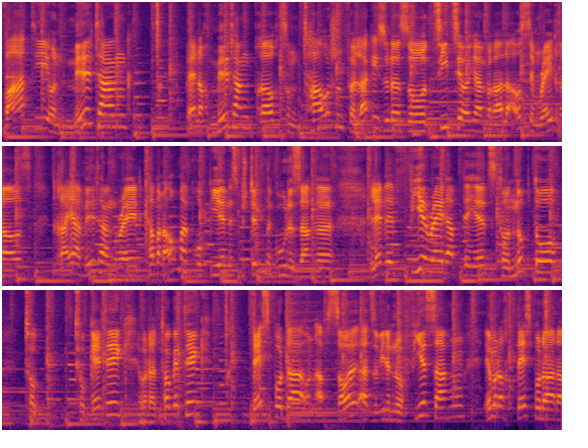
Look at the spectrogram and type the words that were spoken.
Vati und Miltank. Wer noch Miltank braucht zum Tauschen für Luckys oder so, zieht sie euch einfach alle aus dem Raid raus. Dreier Miltank Raid kann man auch mal probieren, ist bestimmt eine gute Sache. Level 4 Raid habt ihr jetzt Tornupto, Togetic oder Togetic, Despota und Absol, also wieder nur vier Sachen. Immer noch Despota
